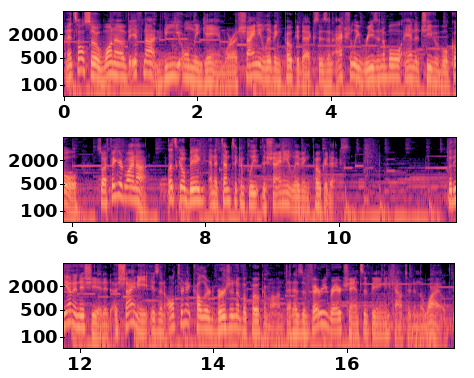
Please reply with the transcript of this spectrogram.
and it's also one of, if not the only game, where a shiny living Pokedex is an actually reasonable and achievable goal, so I figured why not? Let's go big and attempt to complete the shiny living Pokedex. For the uninitiated, a shiny is an alternate colored version of a Pokemon that has a very rare chance of being encountered in the wild.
